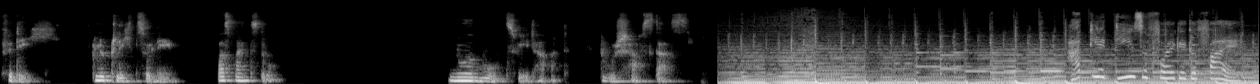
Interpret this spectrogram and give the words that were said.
für dich, glücklich zu leben. Was meinst du? Nur Mut, Sweetheart. Du schaffst das. Hat dir diese Folge gefallen?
